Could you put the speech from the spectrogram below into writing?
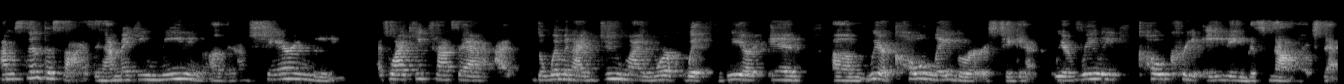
I'm synthesizing. I'm making meaning of it. I'm sharing meaning. That's why I keep trying to say I, I, the women I do my work with, we are in, um, we are co-laborers together. We are really co-creating this knowledge that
